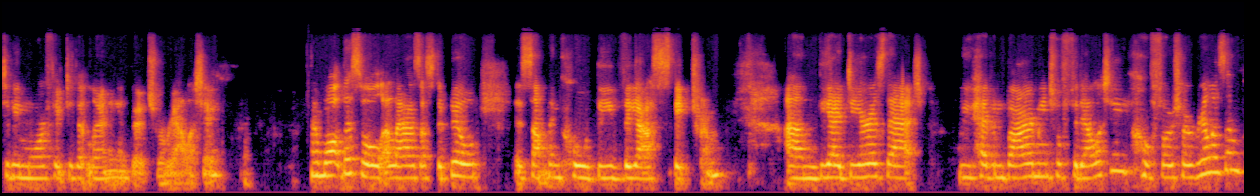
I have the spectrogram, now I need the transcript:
to be more effective at learning in virtual reality. And what this all allows us to build is something called the VR spectrum. Um, the idea is that we have environmental fidelity or photorealism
